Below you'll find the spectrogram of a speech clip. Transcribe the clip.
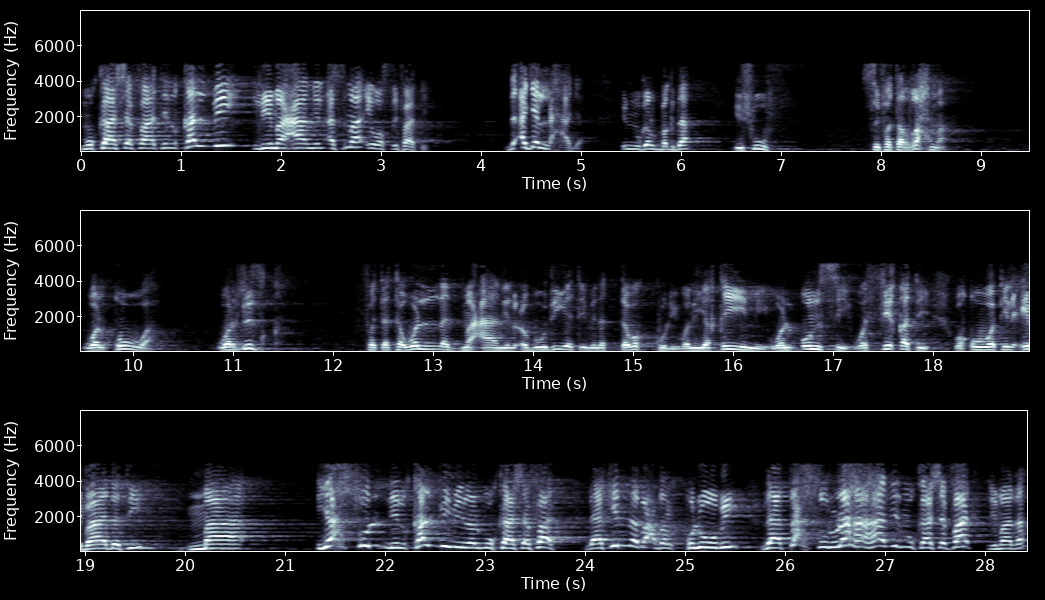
مكاشفات القلب لمعاني الأسماء والصفات. ده أجل حاجة. إنه قلبك ده يشوف صفة الرحمة والقوة والرزق فتتولد معاني العبودية من التوكل واليقين والأنس والثقة وقوة العبادة ما يحصل للقلب من المكاشفات لكن بعض القلوب لا تحصل لها هذه المكاشفات لماذا؟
